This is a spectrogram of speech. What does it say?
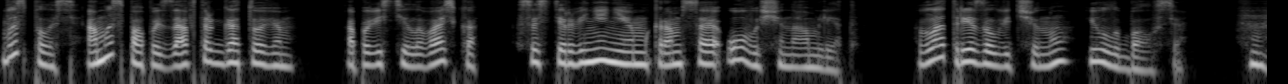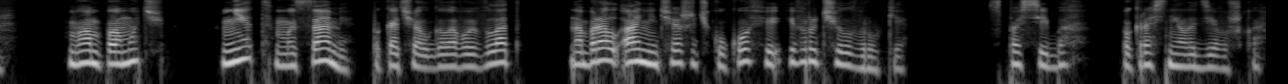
«Выспалась, а мы с папой завтрак готовим», — оповестила Васька, со стервенением кромсая овощи на омлет. Влад резал ветчину и улыбался. «Хм, вам помочь?» «Нет, мы сами», — покачал головой Влад, набрал Ане чашечку кофе и вручил в руки. «Спасибо», — покраснела девушка.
